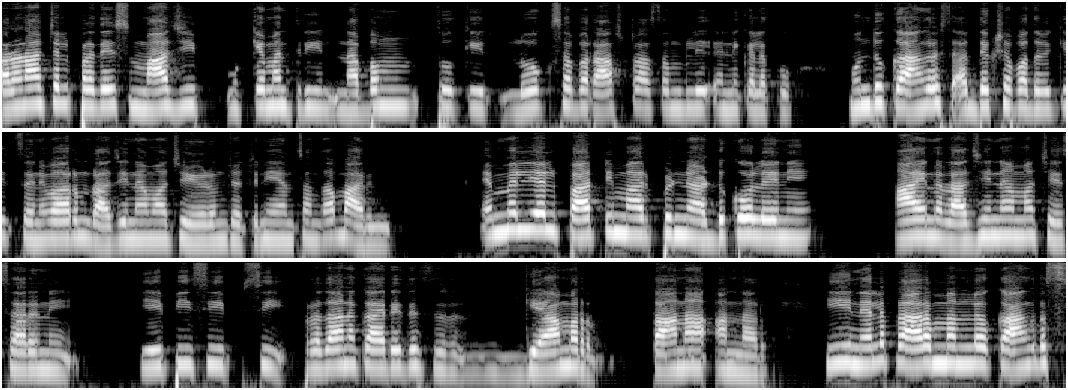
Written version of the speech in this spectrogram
అరుణాచల్ ప్రదేశ్ మాజీ ముఖ్యమంత్రి నబం తూకి లోక్సభ రాష్ట్ర అసెంబ్లీ ఎన్నికలకు ముందు కాంగ్రెస్ అధ్యక్ష పదవికి శనివారం రాజీనామా చేయడం చర్చనీయాంశంగా మారింది. ఎమ్మెల్యేలు పార్టీ మార్పిడిని అడ్డుకోలేని ఆయన రాజీనామా చేశారని ఏపీసీసీ ప్రధాన కార్యదర్శి గ్యామర్ తానా అన్నారు. ఈ నెల ప్రారంభంలో కాంగ్రెస్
